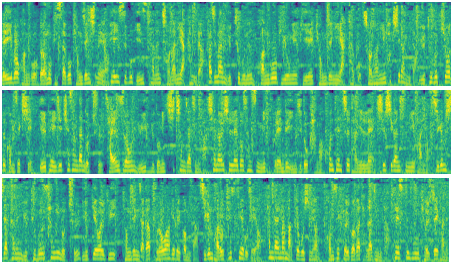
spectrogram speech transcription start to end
네이버 광고 너무 비싸고 경쟁 심해요. 페이스북, 인스타는 전환이 약합니다. 하지만 유튜브는 광고 비용에 비해 경쟁이 약하고 전환이 확실합니다. 유튜브 키워드 검색 시 1페이지 최상단 노출, 자연스러운 유입 유도 및 시청자 증가, 채널 신뢰도 상승 및 브랜드 인지도 강화, 콘텐츠 당일 내 실시간 순위 반영. 지금 시작하는 유튜브 상위 노출 6개월 뒤 경쟁자가 부러워하게 될 겁니다. 지금 바로 테스트해보세요. 한 달만 맡겨보시면 검색 결과가 달라집니다. 테스트 후 결제 가능.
